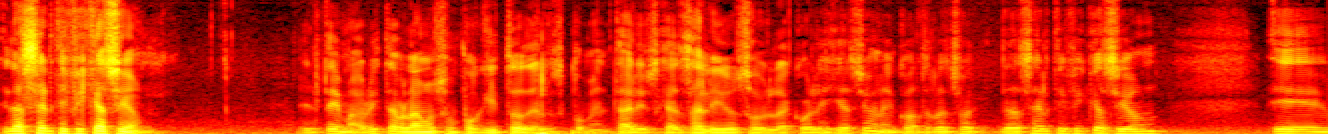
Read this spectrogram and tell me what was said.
la certificación el tema. Ahorita hablamos un poquito de los comentarios que han salido sobre la colegiación en contra de la certificación. Eh,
